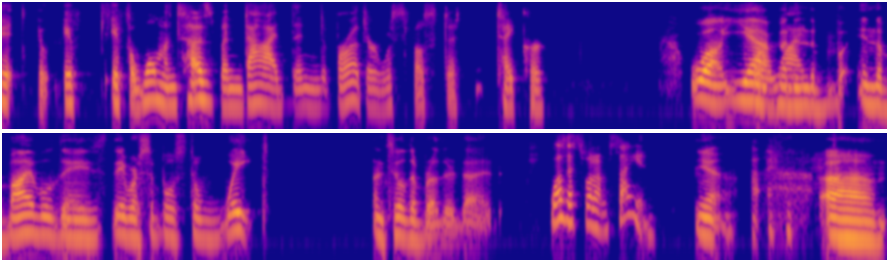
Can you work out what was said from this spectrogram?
it if if a woman's husband died, then the brother was supposed to take her. Well, yeah, but in the in the Bible days, they were supposed to wait until the brother died. Well, that's what I'm saying. Yeah. Um,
